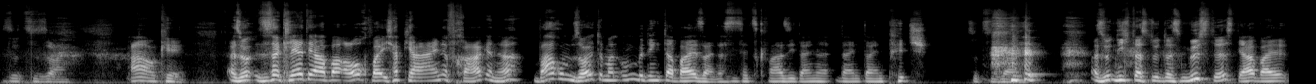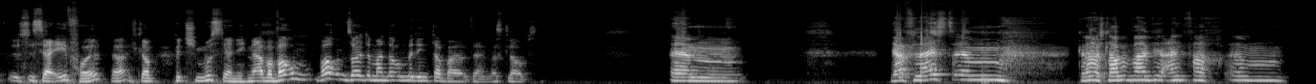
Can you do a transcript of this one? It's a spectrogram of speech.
Sozusagen. Ah, okay. Also das erklärt er aber auch, weil ich habe ja eine Frage, ne? Warum sollte man unbedingt dabei sein? Das ist jetzt quasi deine, dein, dein Pitch sozusagen. also nicht, dass du das müsstest, ja, weil es ist ja eh voll. Ja, ich glaube, pitchen musst du ja nicht mehr. Aber warum, warum sollte man da unbedingt dabei sein? Was glaubst du? Ähm, ja, vielleicht, ähm, genau, ich glaube, weil wir einfach ähm,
